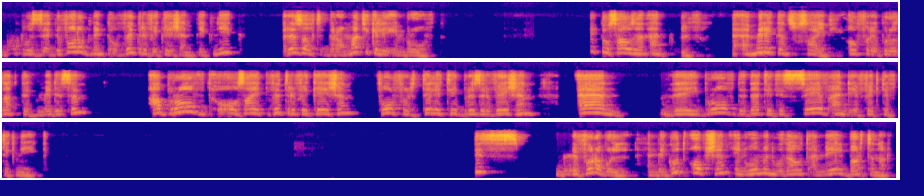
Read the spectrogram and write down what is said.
But with the development of vitrification technique, results dramatically improved. In 2012, the American Society of Reproductive Medicine approved oocyte vitrification for fertility preservation and they proved that it is safe and effective technique. This preferable and a good option in women without a male partner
